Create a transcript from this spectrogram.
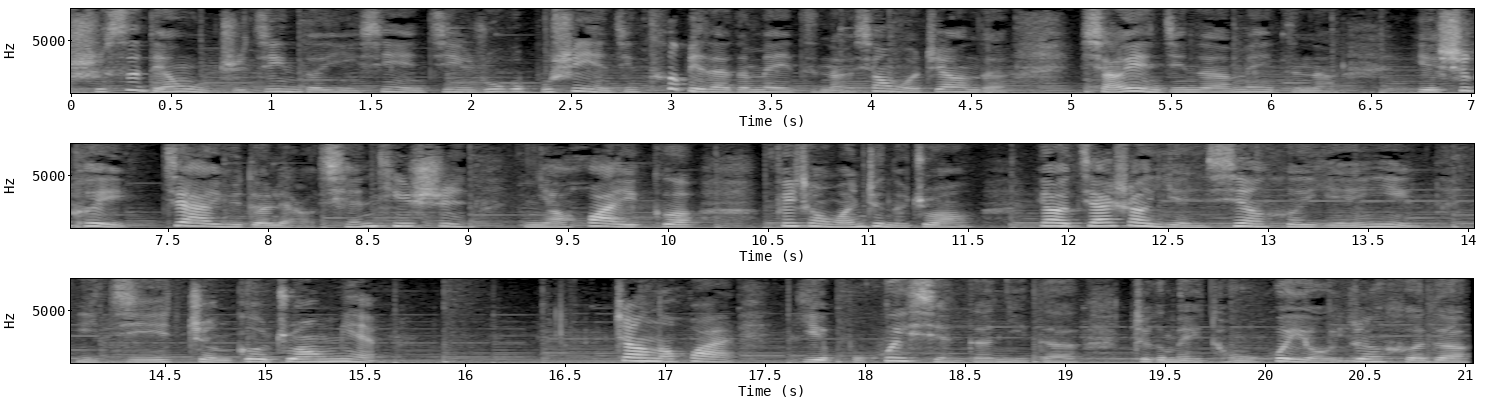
十四点五直径的隐形眼镜，如果不是眼睛特别大的妹子呢，像我这样的小眼睛的妹子呢，也是可以驾驭得了。前提是你要画一个非常完整的妆，要加上眼线和眼影以及整个妆面，这样的话也不会显得你的这个美瞳会有任何的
